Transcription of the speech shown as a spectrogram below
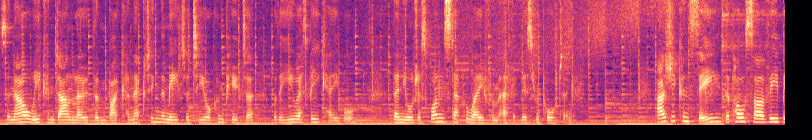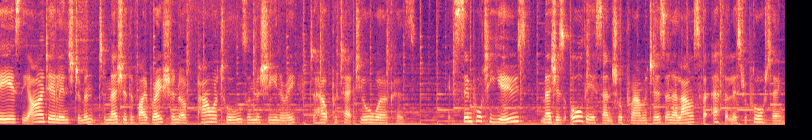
so now we can download them by connecting the meter to your computer with a USB cable, then you're just one step away from effortless reporting. As you can see, the Pulsar VB is the ideal instrument to measure the vibration of power tools and machinery to help protect your workers. It's simple to use, measures all the essential parameters and allows for effortless reporting.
